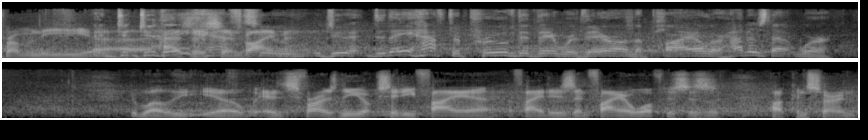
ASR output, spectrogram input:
from the uh, do, do they hazardous have environment. to? Do, do they have to prove that they were there on the pile, or how does that work? Well, you know, as far as New York City firefighters and fire officers are concerned,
